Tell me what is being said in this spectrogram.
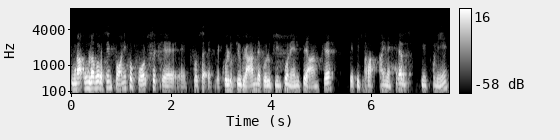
Una, un lavoro sinfonico forse che forse è, quello più grande, quello più imponente anche, che si chiama Eine Herbst Symphony,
